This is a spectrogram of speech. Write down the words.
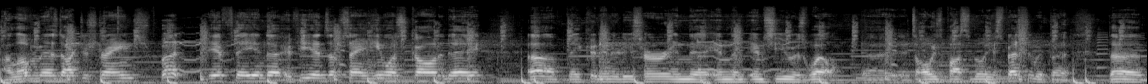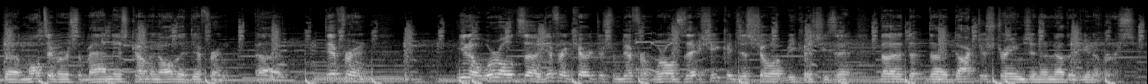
I love him as Doctor Strange, but if they end up if he ends up saying he wants to call it a day, uh, they could introduce her in the in the MCU as well. Uh, it's always a possibility, especially with the the the multiverse of madness coming, all the different uh, different you know worlds, uh, different characters from different worlds. That she could just show up because she's the, the the Doctor Strange in another universe.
